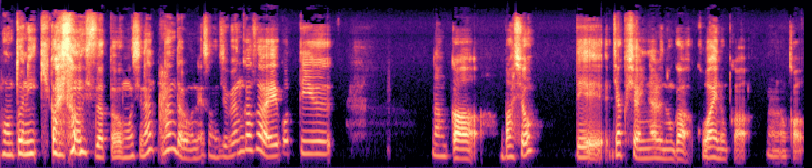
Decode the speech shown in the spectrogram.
本当に機械損失だとは思うし、ななんだろうね、その自分がさ、英語っていう、なんか場所で弱者になるのが怖いのか、なのか、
